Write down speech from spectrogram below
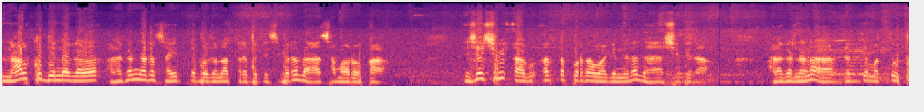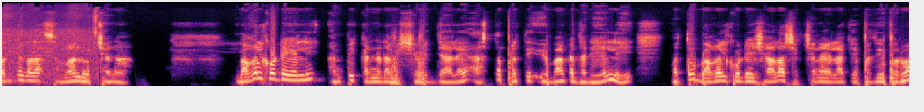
ನಾಲ್ಕು ದಿನಗಳ ಹಳಗನ್ನಡ ಸಾಹಿತ್ಯ ಬೋಧನಾ ತರಬೇತಿ ಶಿಬಿರದ ಸಮಾರೋಪ. ಯಶಸ್ವಿ ಹಾಗೂ ಅರ್ಥಪೂರ್ಣವಾಗಿ ನಡೆದ ಶಿಬಿರ. ಹಳಗನ್ನಡ ಗದ್ಯ ಮತ್ತು ಪದ್ಯಗಳ ಸಮಾಲೋಚನ. ಬಾಗಲಕೋಟೆಯಲ್ಲಿ ಹಂಪಿ ಕನ್ನಡ ವಿಶ್ವವಿದ್ಯಾಲಯ ಹಸ್ತಪ್ರತಿ ವಿಭಾಗದಡಿಯಲ್ಲಿ ಮತ್ತು ಬಾಗಲಕೋಟೆ ಶಾಲಾ ಶಿಕ್ಷಣ ಇಲಾಖೆ ಪದವಿ ಪೂರ್ವ,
